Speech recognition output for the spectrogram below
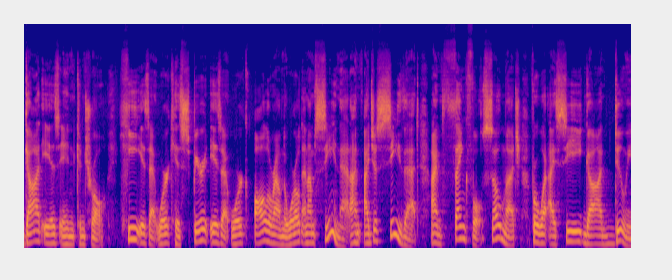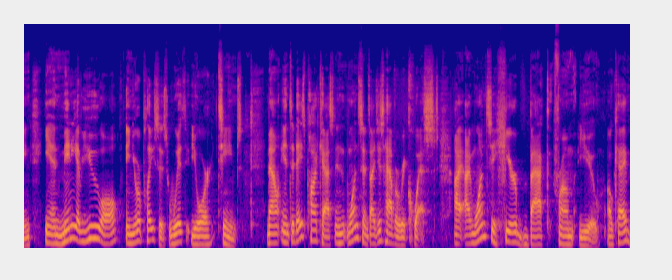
God is in control. He is at work. His spirit is at work all around the world. And I'm seeing that. I'm, I just see that. I'm thankful so much for what I see God doing in many of you all in your places with your teams. Now, in today's podcast, in one sense, I just have a request. I, I want to hear back from you, okay?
